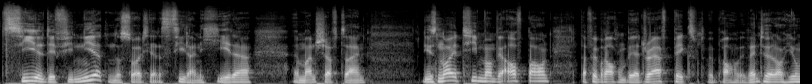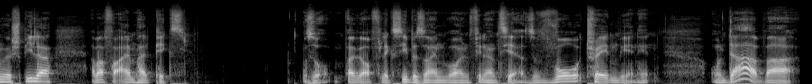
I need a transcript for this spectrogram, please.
Ziel definiert, und das sollte ja das Ziel eigentlich jeder Mannschaft sein, dieses neue Team wollen wir aufbauen. Dafür brauchen wir Draft-Picks, wir brauchen eventuell auch junge Spieler, aber vor allem halt Picks. So, weil wir auch flexibel sein wollen finanziell. Also wo traden wir ihn hin? Und da war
